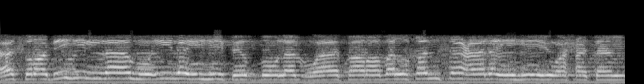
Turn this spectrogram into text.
أسر به الله إليه في الظلم وفرض الخمس عليه وحتم.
